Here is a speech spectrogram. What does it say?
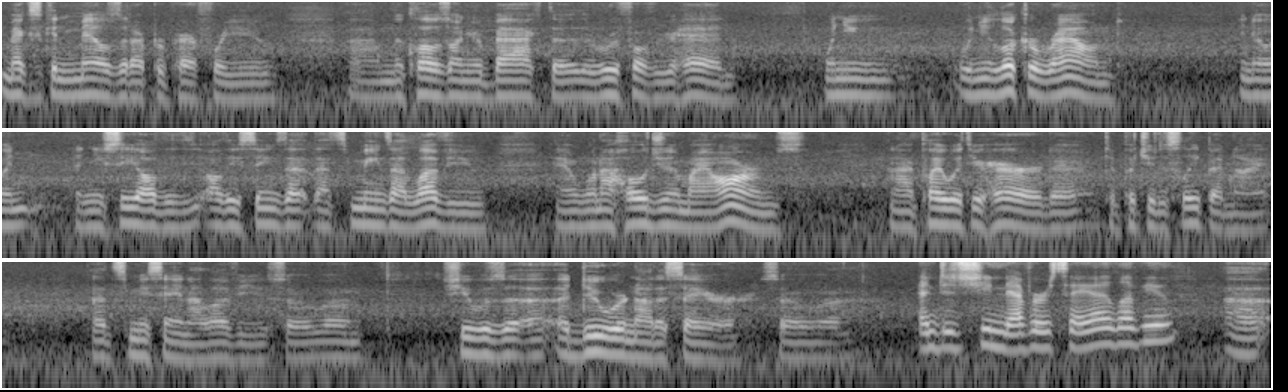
Mexican meals that I prepare for you, um, the clothes on your back, the, the roof over your head. When you when you look around, you know, and, and you see all the all these things that that means I love you. And when I hold you in my arms, and I play with your hair to, to put you to sleep at night, that's me saying I love you. So um, she was a, a doer, not a sayer. So. Uh, And did she never say I love you? uh,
